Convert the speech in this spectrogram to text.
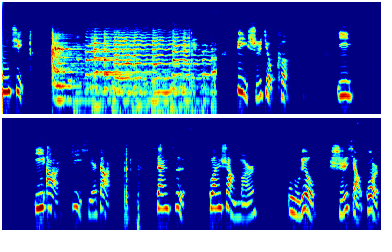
空气。第十九课：一、一二系鞋带，三四关上门，五六拾小棍儿，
